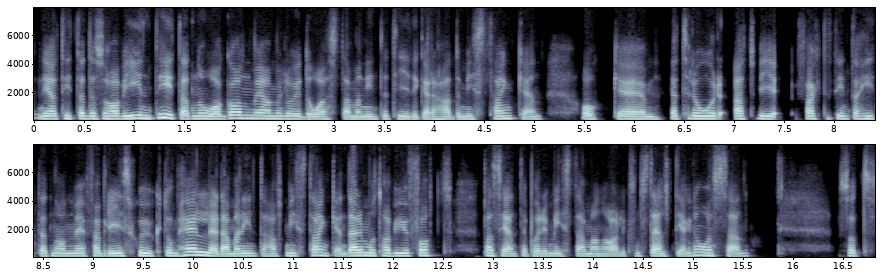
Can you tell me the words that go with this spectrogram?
när jag tittade så har vi inte hittat någon med amyloidos där man inte tidigare hade misstanken. Och eh, jag tror att vi faktiskt inte har hittat någon med Fabris sjukdom heller där man inte haft misstanken. Däremot har vi ju fått patienter på remiss där man har liksom ställt diagnosen. Så att,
